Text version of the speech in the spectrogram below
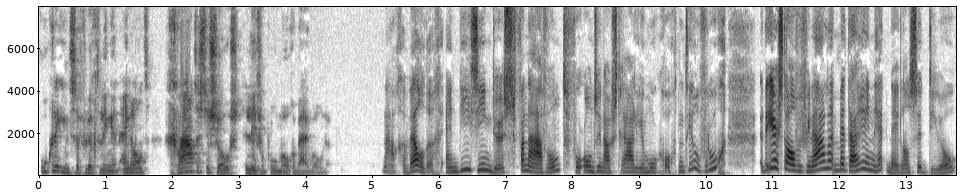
Oekraïense vluchtelingen in Engeland gratis de shows in Liverpool mogen bijwonen. Nou, geweldig. En die zien dus vanavond, voor ons in Australië morgenochtend heel vroeg, de eerste halve finale met daarin het Nederlandse duo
